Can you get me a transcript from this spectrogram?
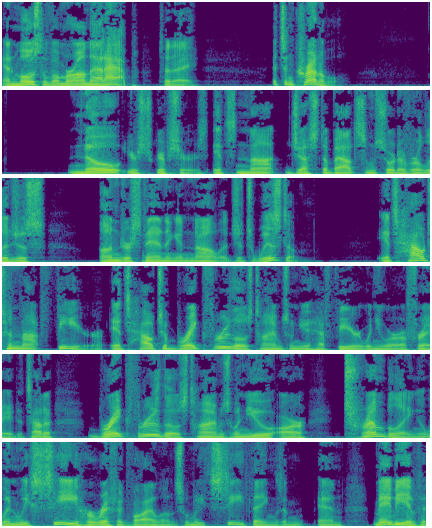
and most of them are on that app today. It's incredible know your scriptures. It's not just about some sort of religious understanding and knowledge, it's wisdom. It's how to not fear. It's how to break through those times when you have fear, when you are afraid. It's how to break through those times when you are trembling, when we see horrific violence, when we see things and, and maybe have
